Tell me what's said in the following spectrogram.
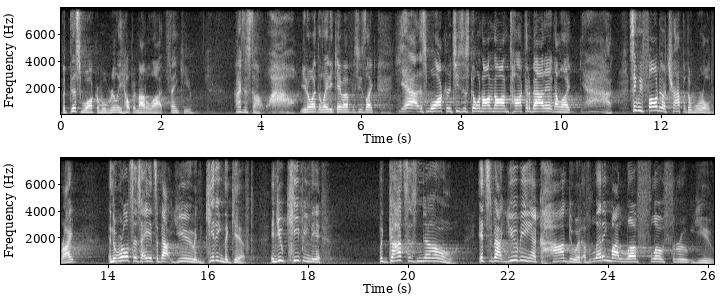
but this walker will really help him out a lot. Thank you. I just thought, wow. You know what? The lady came up and she's like, yeah, this walker. And she's just going on and on talking about it. And I'm like, yeah. See, we fall into a trap of the world, right? And the world says, hey, it's about you and getting the gift and you keeping the. But God says, no. It's about you being a conduit of letting my love flow through you.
